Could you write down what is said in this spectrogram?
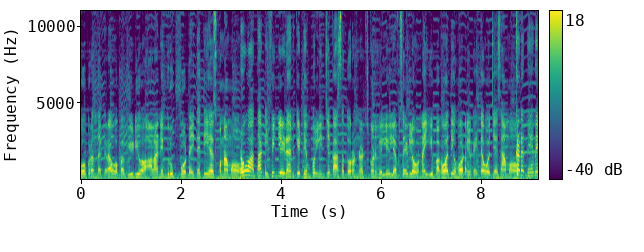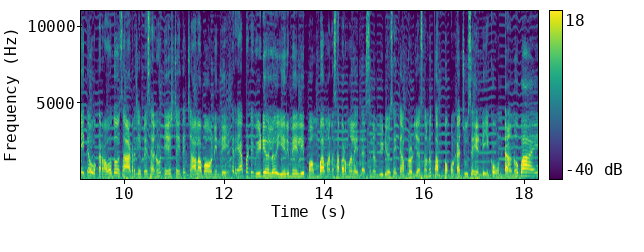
గోపురం దగ్గర ఒక వీడియో అలానే గ్రూప్ ఫోటో అయితే తీసేసుకున్నాము. తర్వాత టిఫిన్ చేయడానికి టెంపుల్ నుంచి కాస్త దూరం నడుచుకొని వెళ్ళి లెఫ్ట్ సైడ్లో ఉన్న ఈ భగవతి హోటల్కి అయితే వచ్చేసాము. ఇక్కడ నేనైతే ఒక రవ దోశ ఆర్డర్ చెప్పేశాను. టేస్ట్ అయితే చాలా బాగుంది రేపటి వీడియోలో ఎరిమేలి పంబ మన శబరిమల దర్శనం వీడియోస్ అయితే అప్లోడ్ చేస్తాను. తప్పకుండా చూసేయండి. ఇక ఉంటాను. బాయ్.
